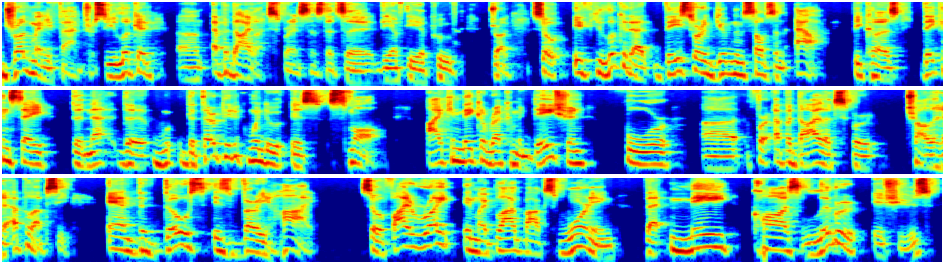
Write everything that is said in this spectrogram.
drug manufacturers. So you look at um, Epidiolex, for instance, that's a, the FDA approved drug. So if you look at that, they sort of give themselves an out because they can say the the the therapeutic window is small. I can make a recommendation for uh, for Epidiolex for childhood epilepsy and the dose is very high. So if I write in my black box warning that may cause liver issues,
